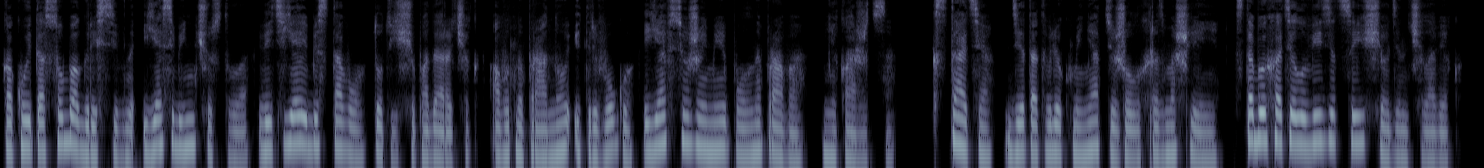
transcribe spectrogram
Какой-то особо агрессивный я себе не чувствовала, ведь я и без того тот еще подарочек. А вот на паранойю и тревогу я все же имею полное право, мне кажется. «Кстати», — дед отвлек меня от тяжелых размышлений, «с тобой хотел увидеться еще один человек».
